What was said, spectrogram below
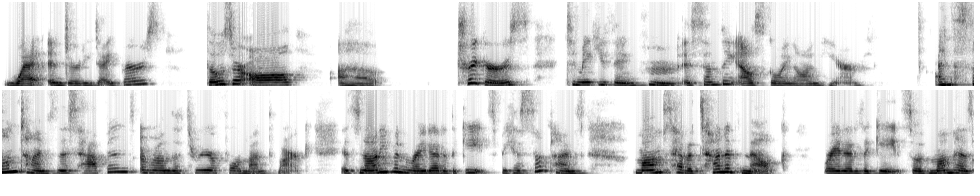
wet and dirty diapers, those are all uh, triggers to make you think, hmm, is something else going on here? And sometimes this happens around the three or four month mark. It's not even right out of the gates because sometimes moms have a ton of milk right out of the gate. So if mom has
